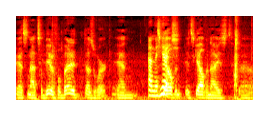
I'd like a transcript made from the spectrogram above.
It's not so beautiful, but it does work. And And the it's, hitch. galvan- it's galvanized uh,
